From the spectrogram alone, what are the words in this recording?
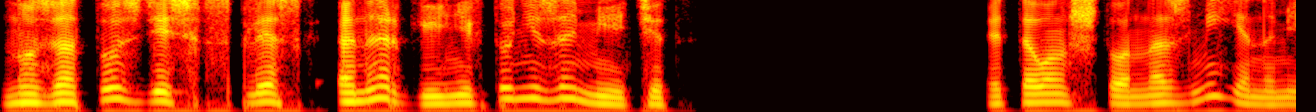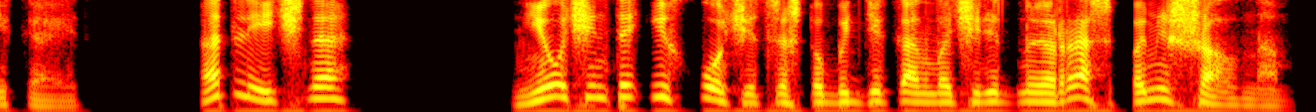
Но зато здесь всплеск энергии никто не заметит. Это он что, на змея намекает? Отлично. Не очень-то и хочется, чтобы декан в очередной раз помешал нам.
